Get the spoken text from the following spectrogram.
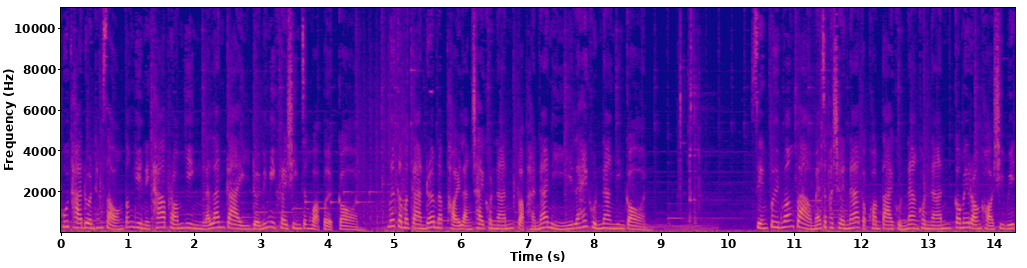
ผู้ท้าดวลทั้งสองต้องยืนในท่าพร้อมยิงและลั่นไกโดยไม่มีใครชิงจังหวะเปิดก่อน เมื่อกรรมการเริ่มนับถอยหลังชายคนนั้นกลับหันหน้าหนีและให้ขุนนางยิงก่อน เสียงปืนว่างเปล่าแม้จะเผชิญหน้ากับความตายขุนนางคนนั้น ก็ไม่ร้องขอชีวิต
